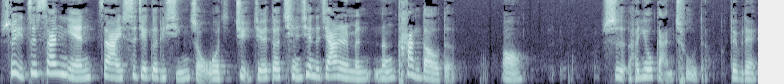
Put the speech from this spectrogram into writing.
所以这三年在世界各地行走，我觉觉得前线的家人们能看到的，哦，是很有感触的，对不对？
